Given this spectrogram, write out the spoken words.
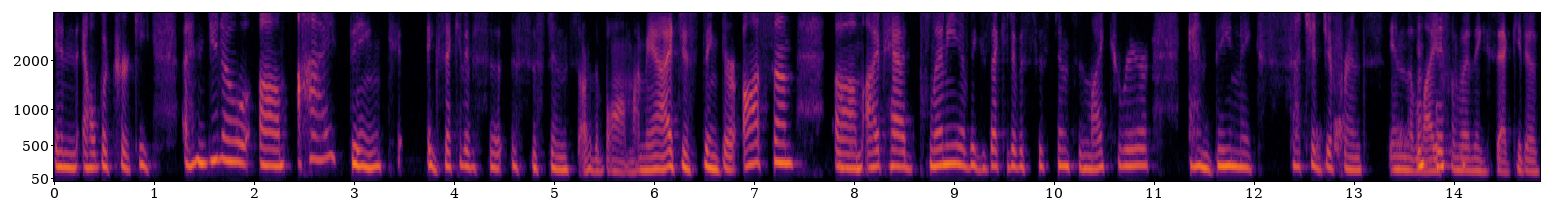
in Albuquerque, and you know, um, I think executive assi- assistants are the bomb. I mean, I just think they're awesome. Um, I've had plenty of executive assistants in my career, and they make such a difference in the life of an executive.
